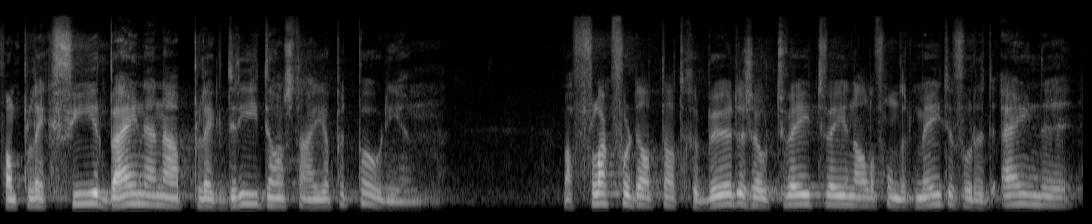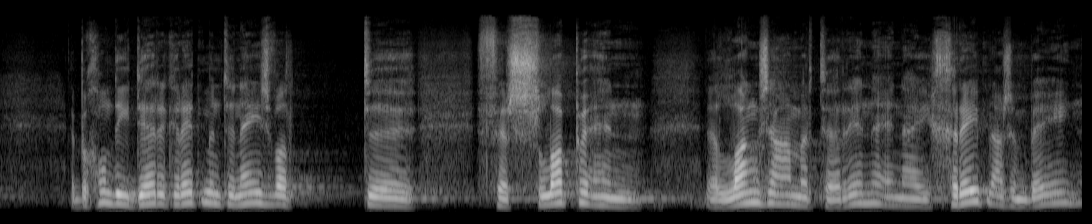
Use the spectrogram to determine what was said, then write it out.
Van plek 4 bijna naar plek 3, dan sta je op het podium. Maar vlak voordat dat gebeurde, zo 2, 2,500 meter voor het einde, begon die Dirk Redmond ineens wat te verslappen en langzamer te rennen. En hij greep naar zijn been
